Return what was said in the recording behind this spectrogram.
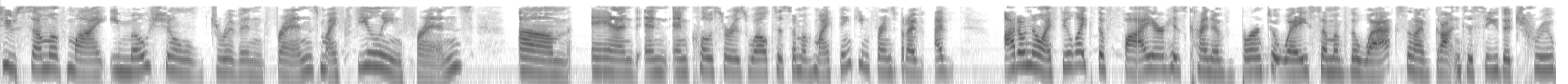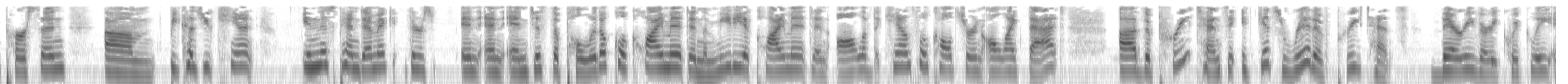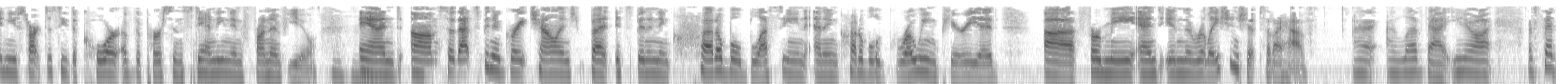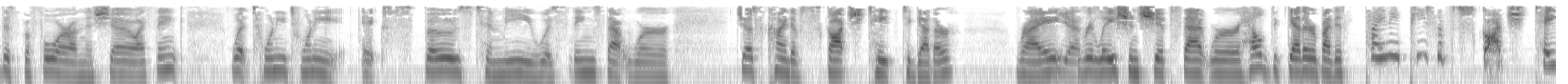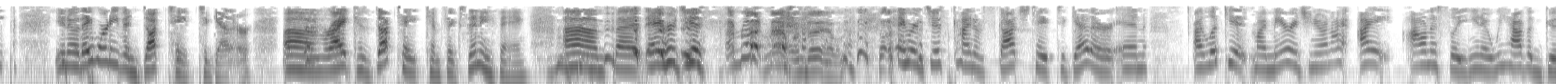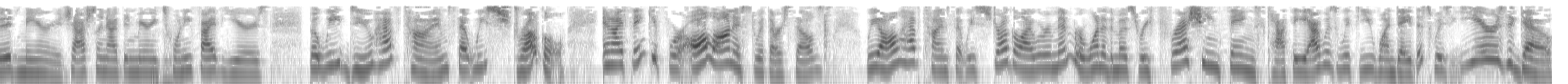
to some of my emotional driven friends, my feeling friends, um, and and and closer as well to some of my thinking friends. But I've I've I don't know. I feel like the fire has kind of burnt away some of the wax, and I've gotten to see the true person. Um, because you can't in this pandemic. There's and and and just the political climate and the media climate and all of the cancel culture and all like that. Uh, the pretense it, it gets rid of pretense very, very quickly and you start to see the core of the person standing in front of you. Mm-hmm. And um, so that's been a great challenge, but it's been an incredible blessing and incredible growing period uh, for me and in the relationships that I have. I, I love that. You know, I, I've said this before on this show. I think what 2020 exposed to me was things that were just kind of scotch taped together right? Yes. Relationships that were held together by this tiny piece of scotch tape. You know, they weren't even duct taped together, um, right? Because duct tape can fix anything. Um, but they were just. I'm writing that one down. they were just kind of scotch taped together. And I look at my marriage, you know, and I, I honestly, you know, we have a good marriage. Ashley and I have been married mm-hmm. 25 years, but we do have times that we struggle. And I think if we're all honest with ourselves, we all have times that we struggle. I remember one of the most refreshing things, Kathy. I was with you one day. This was years ago.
